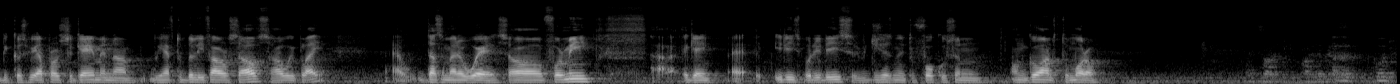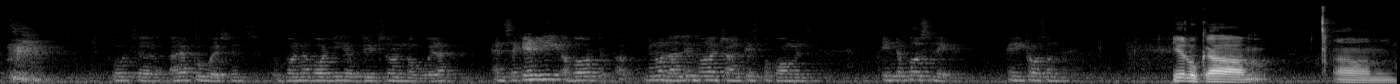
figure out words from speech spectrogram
because we approach the game and um, we have to believe ourselves how we play. Uh, doesn't matter where. So for me, uh, again, uh, it is what it is. We just need to focus on on go out tomorrow. That's all. All the Uh, best. coach, coach, uh, I have two questions. One about the updates on Noguera, and secondly about uh, you know Lallianzuala Chhangte's performance in the first leg. Any thoughts on that? Yeah, look, um, um,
